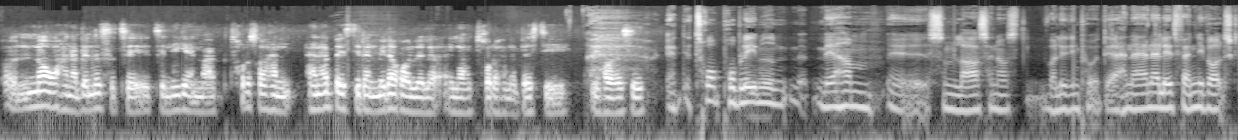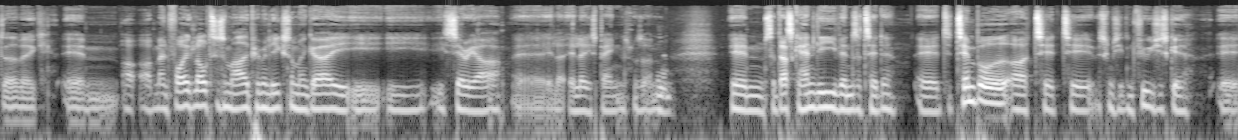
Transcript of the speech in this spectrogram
og når han har vendt sig til, til ligaen, Mark, tror du så, han, han er bedst i den midterrolle, eller, eller tror du, han er bedst i, i højre side? Jeg, jeg tror, problemet med ham, øh, som Lars han også var lidt ind på, det er, at han er, han er lidt fanden i vold stadigvæk. Øhm, og, og man får ikke lov til så meget i Premier League, som man gør i, i, i, i Serie A, øh, eller, eller i Spanien, som sådan. Mm. Øhm, så der skal han lige vende sig til det. Øh, til tempoet og til, til hvad skal man sige, den fysiske øh,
